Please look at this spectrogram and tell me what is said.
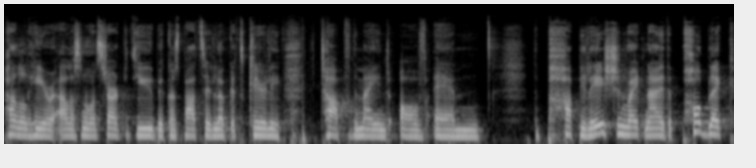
panel here, Alison. I want to start with you because Pat said, look, it's clearly top of the mind of. Um, the population right now, the public,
